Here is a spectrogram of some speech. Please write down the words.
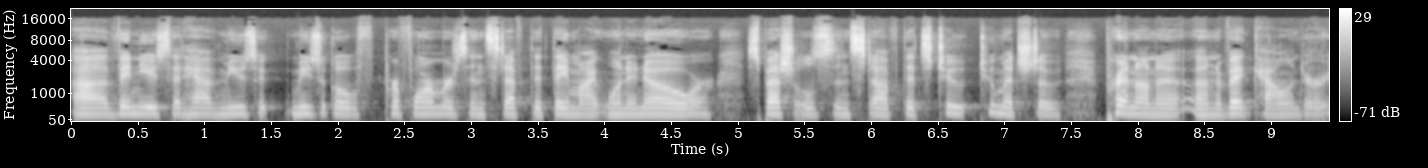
uh, venues that have music musical performers and stuff that they might want to know, or specials and stuff that's too too much to print on a, an event calendar.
